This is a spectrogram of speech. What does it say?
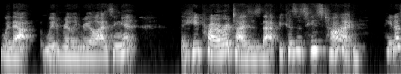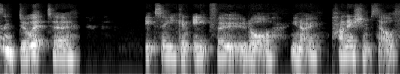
without really realizing it that he prioritizes that because it's his time. He doesn't do it to eat so he can eat food or you know punish himself.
